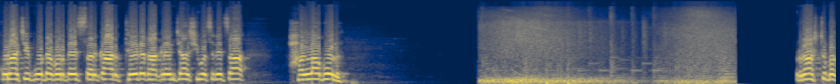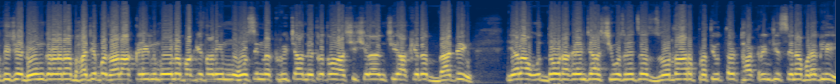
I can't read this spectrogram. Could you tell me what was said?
कुणाची पोटं भरते सरकार थेट ठाकरेंच्या शिवसेनेचा हल्ला बोल राष्ट्रभक्तीचे ढोंग करणारा भाजप झाला क्लीन बोल पाकिस्तानी मोहसिन नकवीच्या नेतृत्वात आशिष शेलारांची अखेर बॅटिंग याला उद्धव ठाकरेंच्या शिवसेनेचं जोरदार प्रत्युत्तर ठाकरेंची सेना भडकली.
